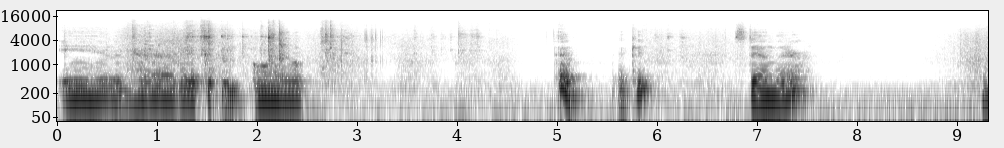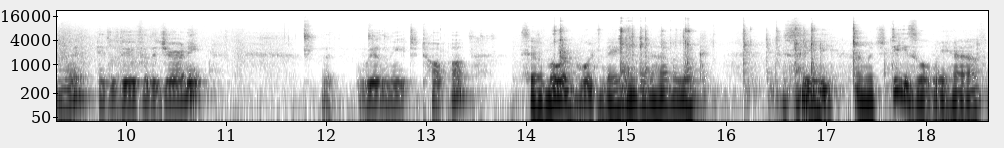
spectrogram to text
in and have a look at the oil. Oh, okay. It's down there. Alright, it'll do for the journey. But we'll need to top up. So more importantly, I'm going to have a look to see how much diesel we have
